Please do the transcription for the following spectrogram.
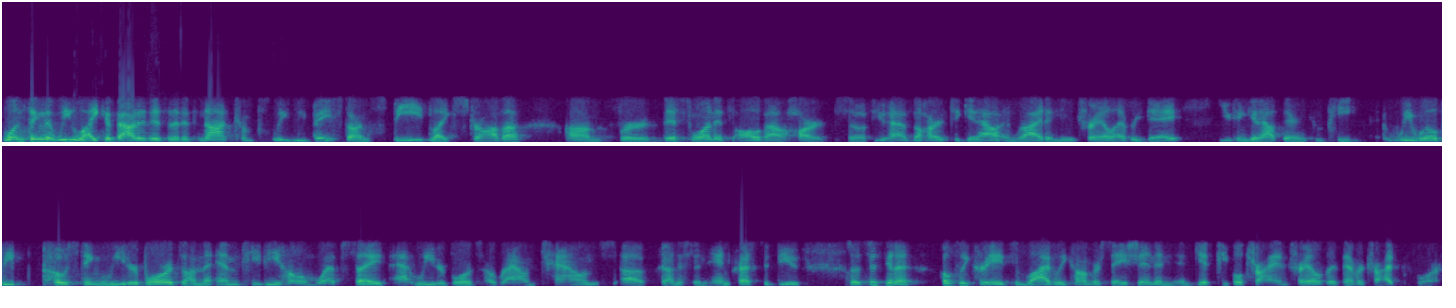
One thing that we like about it is that it's not completely based on speed like Strava. Um, for this one, it's all about heart. So if you have the heart to get out and ride a new trail every day, you can get out there and compete. We will be posting leaderboards on the MTB Home website at leaderboards around towns of Gunnison and Crested Butte. So it's just going to hopefully create some lively conversation and, and get people trying trails they've never tried before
